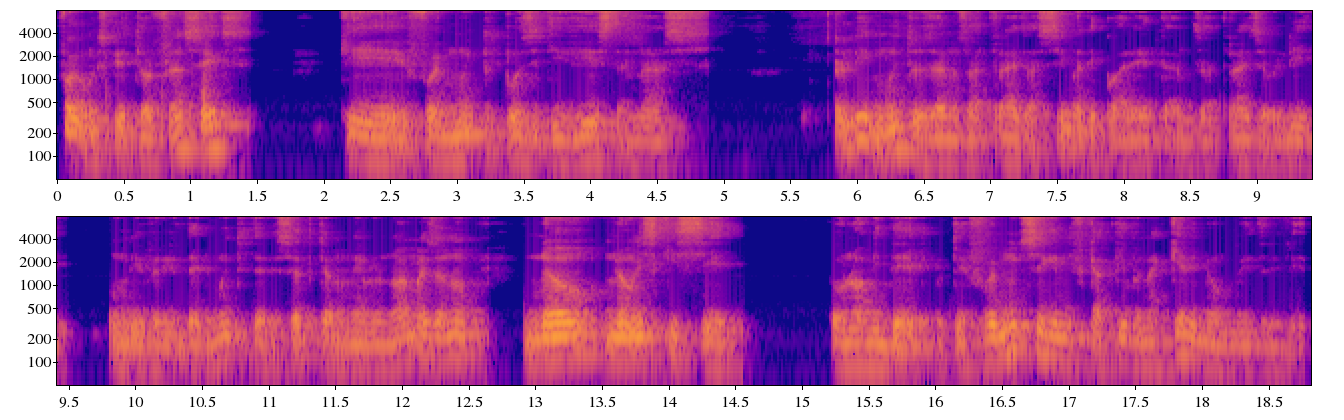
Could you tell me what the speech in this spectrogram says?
foi um escritor francês que foi muito positivista nas eu li muitos anos atrás, acima de 40 anos atrás, eu li um livrinho dele muito interessante, que eu não lembro o nome, mas eu não, não, não esqueci o nome dele, porque foi muito significativo naquele meu momento de vida.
